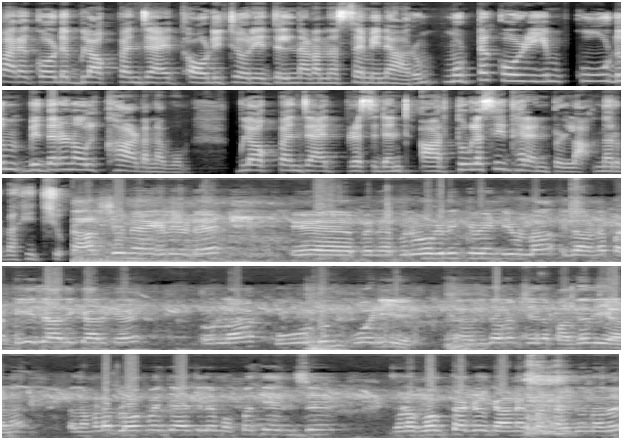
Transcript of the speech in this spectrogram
പറക്കോട് ബ്ലോക്ക് പഞ്ചായത്ത് ഓഡിറ്റോറിയത്തിൽ നടന്ന സെമിനാറും മുട്ടക്കോഴിയും കൂടും വിതരണോദ്ഘാടനവും block panchayat president R Thulaseedharan Pillai നിർവഹിച്ചു. കാർഷിക മേഖലയുടെ പിന്നെ പുരോഗതിക്ക് വേണ്ടിയുള്ള ഇതാണ് പട്ടികജാതിക്കാർക്ക് ഉള്ള കൂടും കോഴിയും വിതരണം ചെയ്യുന്ന പദ്ധതിയാണ്. നമ്മുടെ ബ്ലോക്ക് പഞ്ചായത്തിലെ മുപ്പത്തിയഞ്ച് ഗുണഭോക്താക്കൾക്കാണ് ഇപ്പോൾ നൽകുന്നത്.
